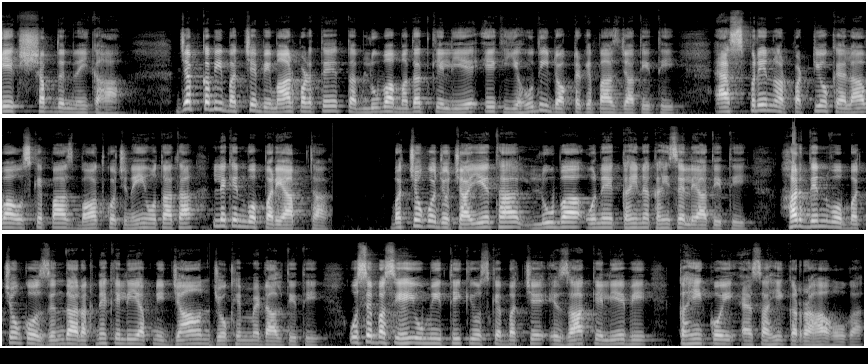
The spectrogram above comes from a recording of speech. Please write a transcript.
एक शब्द नहीं कहा। जब कभी बच्चे बीमार पड़ते, तब लूबा मदद के लिए एक यहूदी डॉक्टर के पास जाती थी। एस्प्रिन और पट्टियों के अलावा उसके पास बहुत कुछ नहीं होता था, लेकिन वो पर्याप्त था। बच्चों को जो चाहिए था, लूबा उन्हें कहीं ना कहीं से ले आती थी। हर दिन वो बच्चों को ज़िंदा रखने के लिए अपनी जान जोखिम में डालती थी। उसे बस यही उम्मीद थी कि उसके बच्चे इजाक के लिए भी कहीं कोई ऐसा ही कर रहा होगा।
